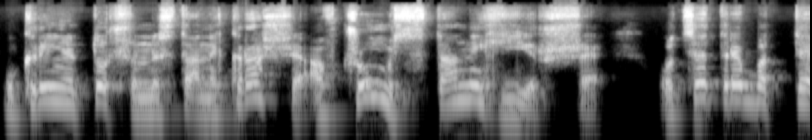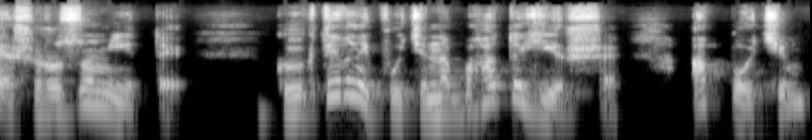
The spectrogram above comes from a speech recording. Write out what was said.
Україні точно не стане краще, а в чомусь стане гірше. Оце треба теж розуміти. Колективний Путін набагато гірше, а потім.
